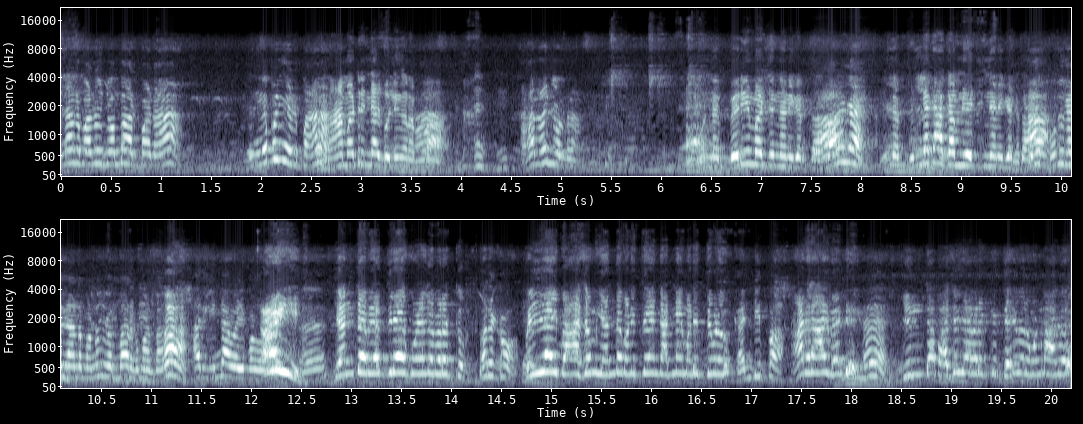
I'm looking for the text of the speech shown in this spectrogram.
எல்லாரும் மனு சொம்பா இருப்பானா? எப்படி இருப்பான்? நான் மட்டும் என்ன சொல்லுங்கிறப்பா. அதான் சொல்றான். உன்னை பெரிய மனுஷன் நினைக்கிறதா? வாங்க. இல்ல பிள்ளைக்கா கம்யூனிட்டி நினைக்கிறதா? புது கல்யாணம் பண்ணவும் சொம்பா இருக்க ஆ. மாட்டான் அதுக்கு என்ன வழி ஐய், பண்ணலாம் எந்த விதத்திலே குழந்தை பிறக்கும்? பிள்ளை பாசம் எந்த மனிதனையும் கண்ணை மடித்து விடும்? கண்டிப்பா. அதனால் வேண்டு. இந்த வசதி அவருக்கு தெரிவது முன்னமாக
